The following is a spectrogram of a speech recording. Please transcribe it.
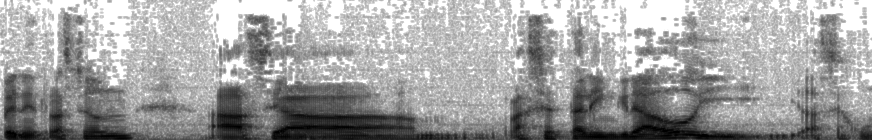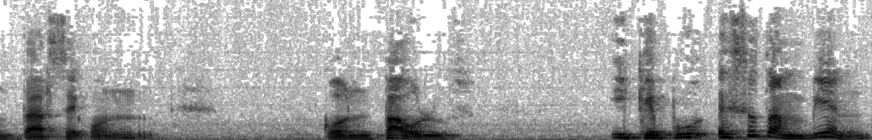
penetración hacia, hacia Stalingrado y hacia juntarse con, con Paulus. Y que eso también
